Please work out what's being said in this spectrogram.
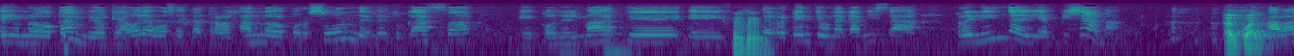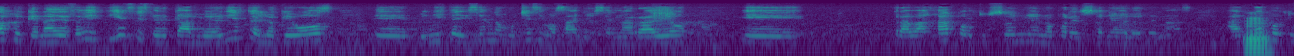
Hay un nuevo cambio, que ahora vos estás trabajando por Zoom desde tu casa, eh, con el mate, eh, de repente una camisa re linda y en pijama. Tal cual. Abajo y que nadie se ve. Y ese es el cambio. Y esto es lo que vos eh, viniste diciendo muchísimos años en la radio. Eh, trabajar por tu sueño, no por el sueño de los demás. Andar mm. por tu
